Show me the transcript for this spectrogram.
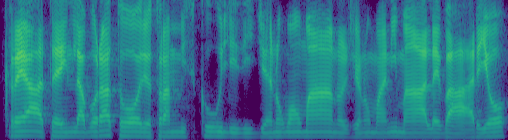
create in laboratorio tra miscugli di genoma umano, genoma animale vario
